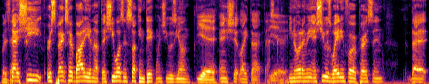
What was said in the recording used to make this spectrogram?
What is that? That she respects her body enough that she wasn't sucking dick when she was young yeah, and shit like that. That's Yeah. good. You know what I mean? And she was waiting for a person that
